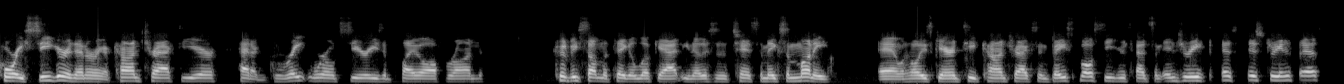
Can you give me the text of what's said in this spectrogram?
Corey Seager is entering a contract year. Had a great World Series and playoff run. Could be something to take a look at. You know, this is a chance to make some money. And with all these guaranteed contracts in baseball, Seager's had some injury history in his past.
